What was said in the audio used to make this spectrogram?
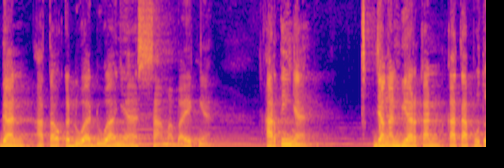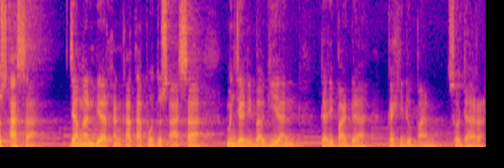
dan atau kedua-duanya sama baiknya. Artinya, jangan biarkan kata putus asa, jangan biarkan kata putus asa menjadi bagian daripada kehidupan saudara.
